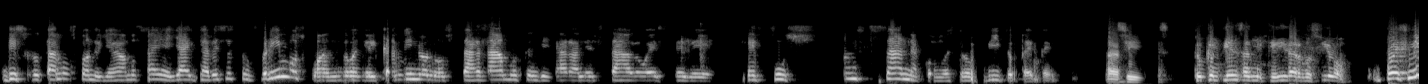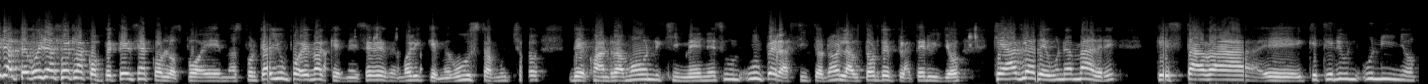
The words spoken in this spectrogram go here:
disfrutamos cuando llegamos a ella y que a veces sufrimos cuando en el camino nos tardamos en llegar al estado este de de fusión sana con nuestro Vito, Pepe. Así es. ¿Tú qué piensas, mi querida Rocío? Pues mira, te voy a hacer la competencia con los poemas, porque hay un poema que me sé de memoria y que me gusta mucho, de Juan Ramón Jiménez, un, un pedacito, ¿no? El autor de Platero y yo, que habla de una madre que estaba, eh, que tiene un, niño,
